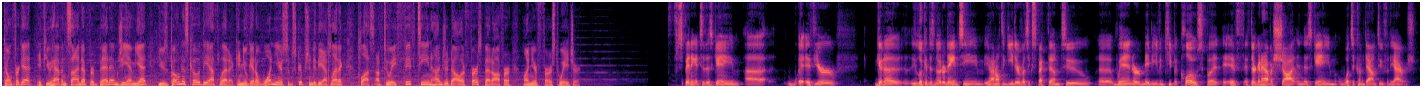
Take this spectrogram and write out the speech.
Don't forget, if you haven't signed up for BetMGM yet, use bonus code The Athletic, and you'll get a one-year subscription to The Athletic, plus up to a fifteen hundred dollar first bet offer on your first wager. Spinning it to this game, uh, if you're gonna look at this Notre Dame team, you know, I don't think either of us expect them to uh, win or maybe even keep it close. But if if they're gonna have a shot in this game, what's it come down to for the Irish?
